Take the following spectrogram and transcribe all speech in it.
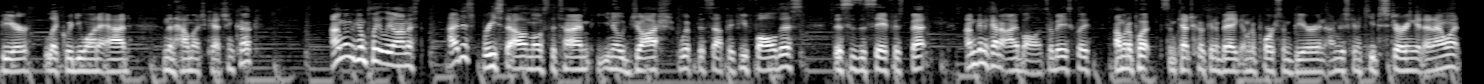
beer liquid you want to add, and then how much catch and cook. I'm gonna be completely honest, I just freestyle it most of the time. You know, Josh whipped this up. If you follow this, this is the safest bet. I'm gonna kind of eyeball it. So basically, I'm gonna put some Catch and Cook in a bag, I'm gonna pour some beer in, I'm just gonna keep stirring it, and I want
